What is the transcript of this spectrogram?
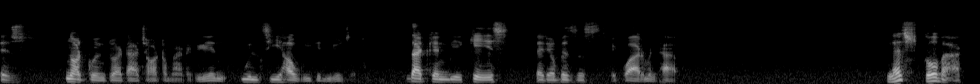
is not going to attach automatically and we'll see how we can use it. That can be a case that your business requirement have. Let's go back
